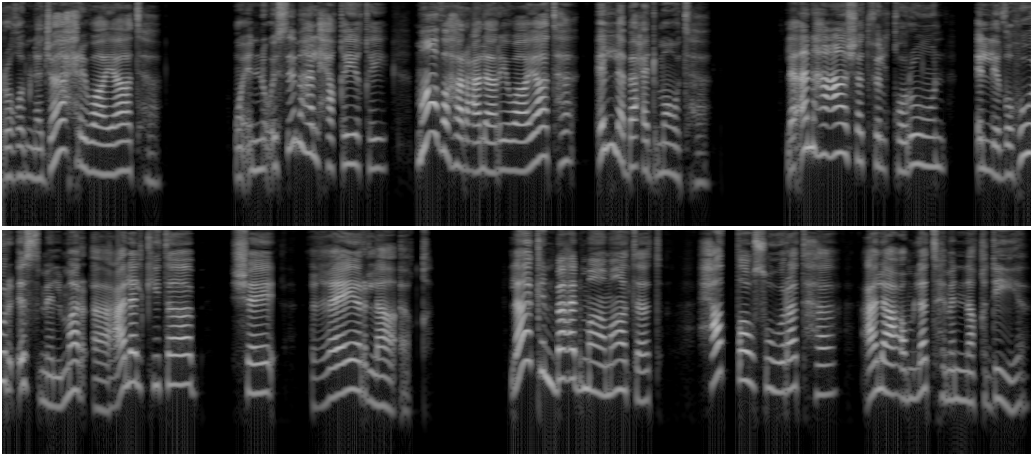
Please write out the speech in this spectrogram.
رغم نجاح رواياتها وإنه اسمها الحقيقي ما ظهر على رواياتها إلا بعد موتها لأنها عاشت في القرون اللي ظهور اسم المرأة على الكتاب شيء غير لائق. لكن بعد ما ماتت حطوا صورتها على عملتهم النقدية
